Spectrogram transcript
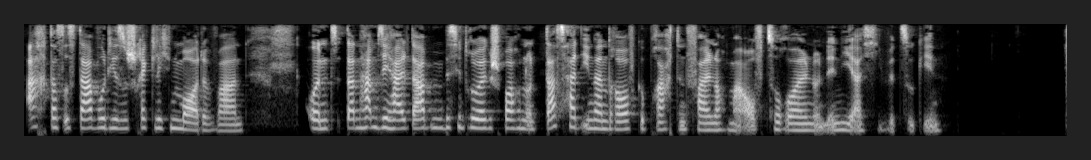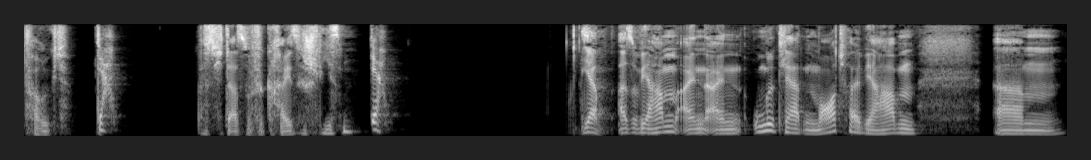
Ach, das ist da, wo diese schrecklichen Morde waren. Und dann haben sie halt da ein bisschen drüber gesprochen und das hat ihn dann draufgebracht, den Fall nochmal aufzurollen und in die Archive zu gehen. Verrückt. Was sich da so für Kreise schließen? Ja. Ja, also wir haben einen, einen ungeklärten Mordfall. Wir haben ähm,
